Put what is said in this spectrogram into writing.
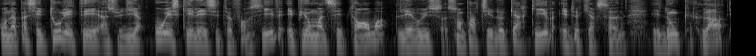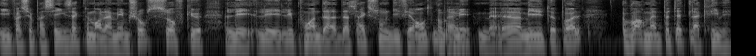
On a passé tout l'été à se dire où est-ce qu'elle est cette offensive. Et puis au mois de septembre, les Russes sont partis de Kharkiv et de Kherson. Et donc là, il va se passer exactement la même chose, sauf que les, les, les points d'attaque sont différents. Donc ouais. euh, voire même peut-être la Crimée.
